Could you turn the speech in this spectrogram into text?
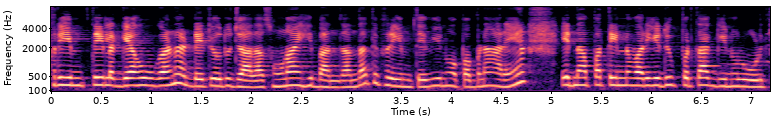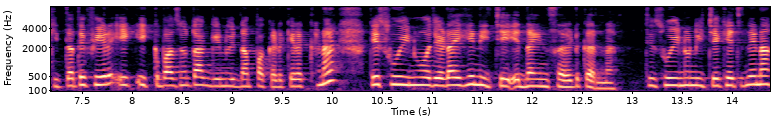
ਫਰੇਮ ਤੇ ਲੱਗਿਆ ਹੋਊਗਾ ਨਾ ਅੱਡੇ ਤੇ, ਉਦੋਂ ਜ਼ਿਆਦਾ ਸੋਹਣਾ ਇਹ ਬਣ ਜਾਂਦਾ ਤੇ ਫਰੇਮ ਤੇ ਵੀ ਇਹਨੂੰ ਆਪਾਂ ਬਣਾ ਰਹੇ ਆ। ਇਦਾਂ ਆਪਾਂ ਤਿੰਨ ਵਾਰੀ ਇਹਦੇ ਉੱਪਰ ਧਾਗੇ ਨੂੰ ਰੋਲ ਕੀਤਾ ਤੇ ਫਿਰ ਇੱਕ ਇੱਕ ਪਾਸਿਓਂ ਧਾਗੇ ਨੂੰ ਇਦਾਂ ਪਕੜ ਕੇ ਰੱਖਣਾ ਤੇ ਸੂਈ ਨੂੰ ਜਿਹੜਾ ਇਹ ਨੀਚੇ ਇਦਾਂ ਇਨਸਰਟ ਕਰਨਾ। ਤੇ ਸੂਈ ਨੂੰ ਨੀਚੇ ਖਿੱਚ ਦੇਣਾ,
